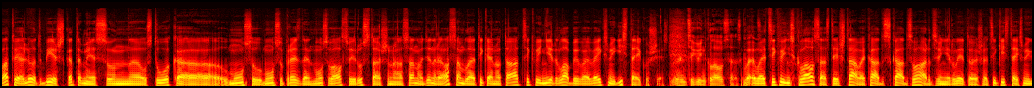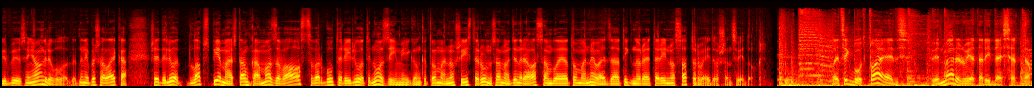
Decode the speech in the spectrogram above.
Latvijā ļoti bieži skatāmies uz to, ka mūsu, mūsu prezidents, mūsu valsts ir uzstāšanās ANO ģenerāla asamblē tikai no tā, cik viņi ir labi vai veiksmīgi izteikušies. Vai cik viņi klausās? Vai, vai cik viņus klausās tieši tā, vai kādus, kādus vārdus viņi ir lietojuši, vai cik izteiksmīgi ir bijusi viņa angļu valoda. Bet arī pašā laikā šeit ir ļoti labs piemērs tam, kā maza valsts var būt arī ļoti nozīmīga un ka tomēr nu, šīs runas ANO ģenerāla asamblējā tomēr nevajadzētu ignorēt arī no satura veidošanas viedokļa. Lai cik būtu paēdis, vienmēr ir vieta arī desertam.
